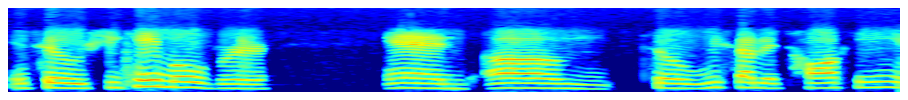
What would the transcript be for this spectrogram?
and so she came over, and um, so we started talking,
